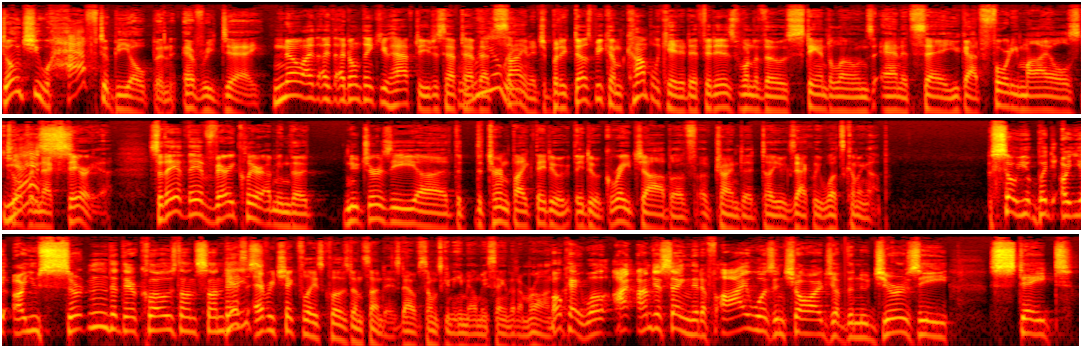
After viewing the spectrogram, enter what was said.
don't you have to be open every day? No, I, I I don't think you have to. You just have to have Really? that signage. But it does become complicated if it is one of those standalones and it's say you got 40 miles to Yes. the next area. So they have they have very clear. I mean the New Jersey uh, the the Turnpike they do they do a great job of of trying to tell you exactly what's coming up. So you, but are you are you certain that they're closed on Sundays? Yes, every Chick Fil A is closed on Sundays. Now, if someone's going to email me saying that I'm wrong, but- Okay, well, I, I'm just saying that if I was in charge of the New Jersey State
